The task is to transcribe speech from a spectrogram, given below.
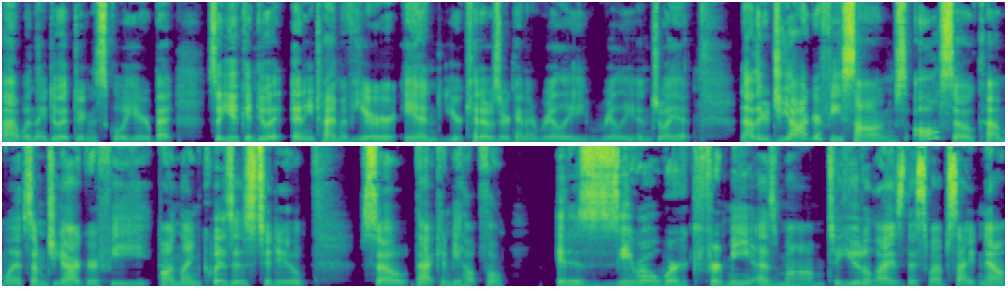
uh, when they do it during the school year. But so you can do it any time of year, and your kiddos are going to really, really enjoy it. Now, their geography songs also come with some geography online quizzes to do. So that can be helpful. It is zero work for me as mom to utilize this website. Now,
